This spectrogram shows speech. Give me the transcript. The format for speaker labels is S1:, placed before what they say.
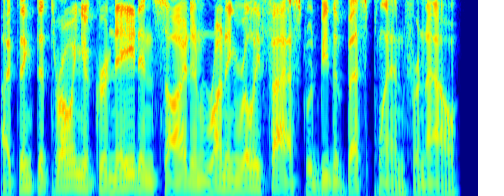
S1: I think that throwing a grenade inside and running really fast would be the best plan for now.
